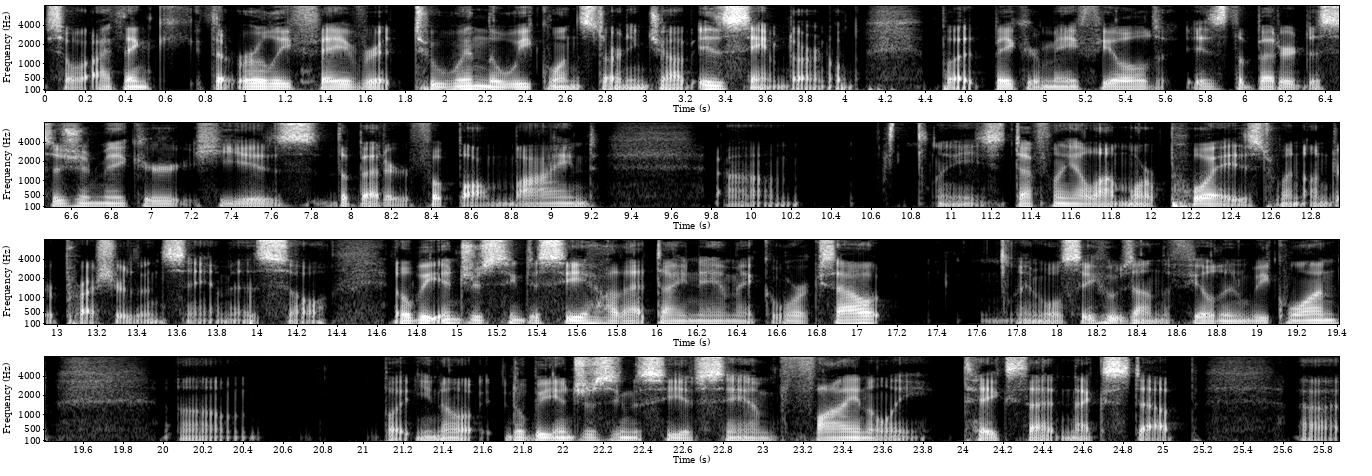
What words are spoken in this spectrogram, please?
So I think the early favorite to win the Week One starting job is Sam Darnold, but Baker Mayfield is the better decision maker. He is the better football mind. Um, he's definitely a lot more poised when under pressure than Sam is. So it'll be interesting to see how that dynamic works out, and we'll see who's on the field in week one. Um, but you know, it'll be interesting to see if Sam finally takes that next step uh,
